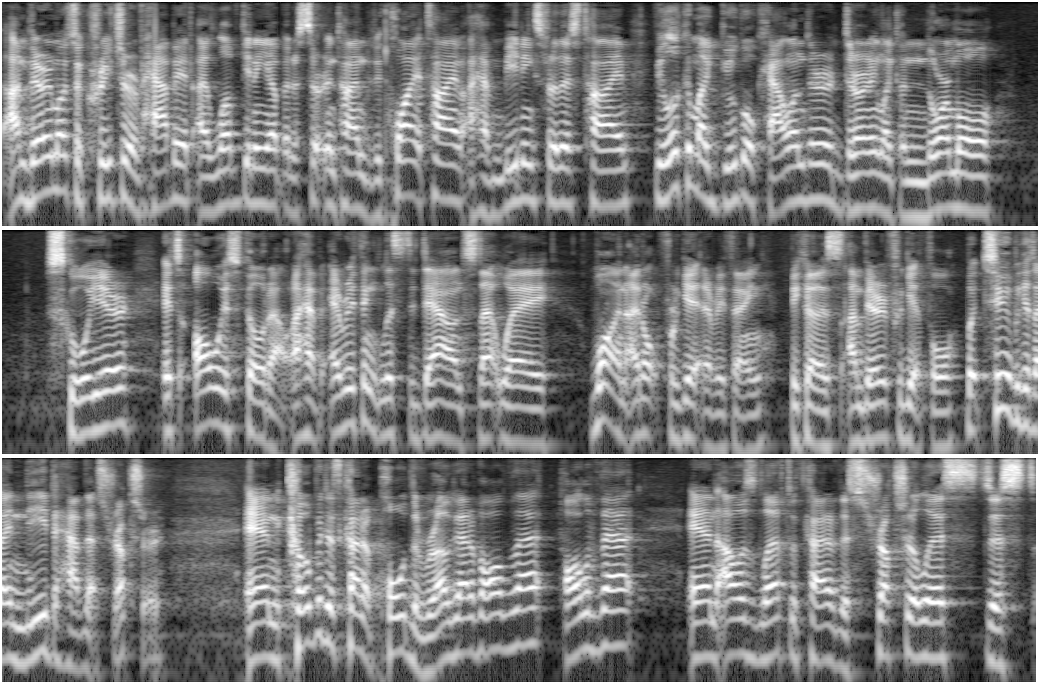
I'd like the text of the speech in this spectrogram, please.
I'm very much a creature of habit. I love getting up at a certain time to do quiet time. I have meetings for this time. If you look at my Google Calendar during like a normal school year, it's always filled out. I have everything listed down so that way, one, I don't forget everything because I'm very forgetful, but two, because I need to have that structure. And COVID just kind of pulled the rug out of all of that, all of that, and I was left with kind of this structureless, just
